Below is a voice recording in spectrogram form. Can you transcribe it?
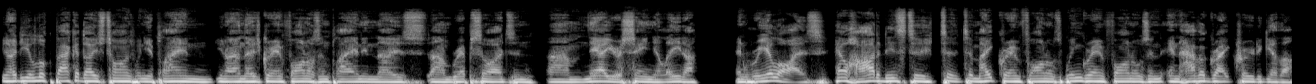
you know, do you look back at those times when you're playing, you know, in those grand finals and playing in those um, rep sides, and um, now you're a senior leader, and realize how hard it is to to, to make grand finals, win grand finals, and, and have a great crew together?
